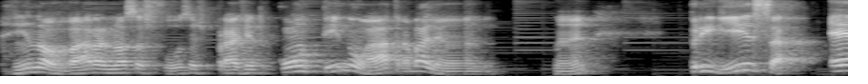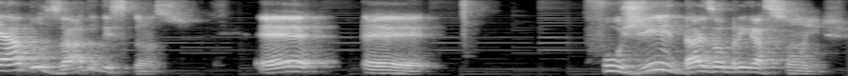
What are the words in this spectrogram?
renovar as nossas forças para a gente continuar trabalhando, né? Preguiça é abusar do descanso, é, é fugir das obrigações,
